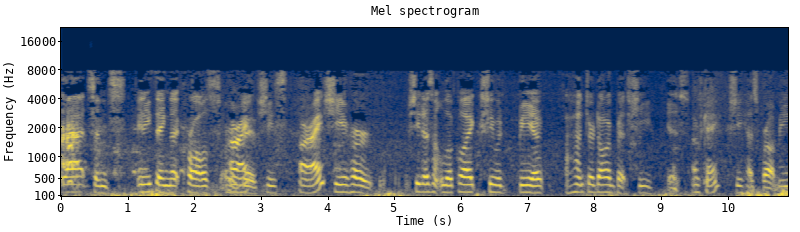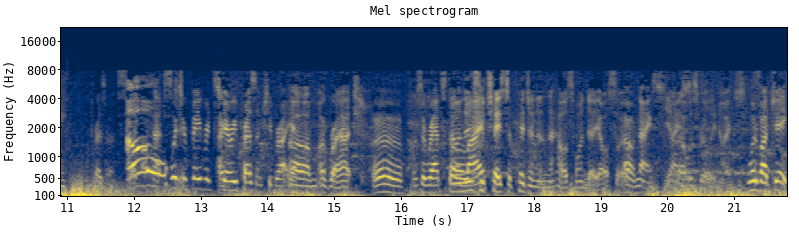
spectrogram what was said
rats, and anything that crawls or right. moves. She's All right. she her she doesn't look like she would be a, a hunter dog, but she is. Okay. She has brought me presents. like, Oh, what's to. your favorite scary present she brought you? Um, a rat. oh, was the rat still Oh, and then she chased a pigeon in the house one day also. oh, nice. yeah, nice. that was really nice. What about Jake?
